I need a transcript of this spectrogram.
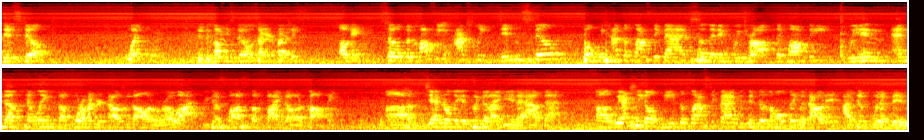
Did spill? What? Did the coffee spill? Is that your question? Okay, so the coffee actually didn't spill, but we had the plastic bag so that if we dropped the coffee, we didn't end up killing the $400,000 robot. We just lost the $5 coffee. Uh, generally, it's a good idea to have that. Uh, we actually don't need the plastic bag. We could have done the whole thing without it. I just would have been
